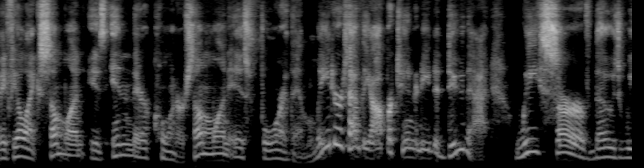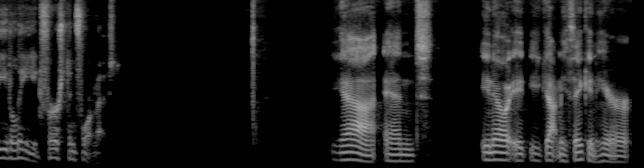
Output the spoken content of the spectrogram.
They feel like someone is in their corner, someone is for them. Leaders have the opportunity to do that. We serve those we lead first and foremost. Yeah, and you know, it you got me thinking here,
